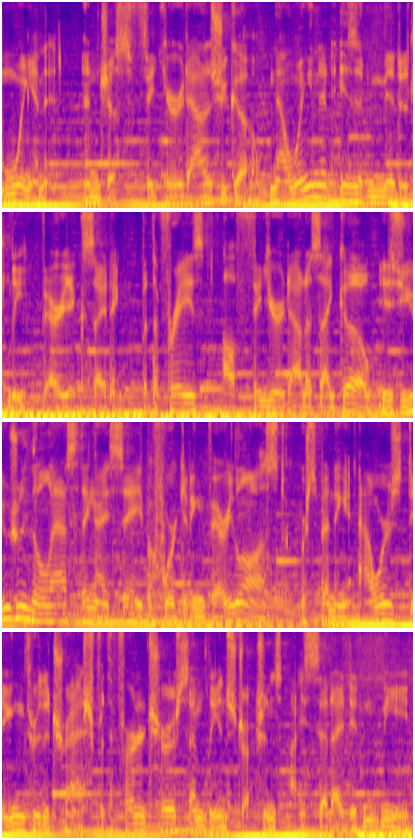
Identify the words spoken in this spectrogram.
winging it and just figure it out as you go. Now, winging it is admittedly very exciting, but the phrase, I'll figure it out as I go, is usually the last thing I say before getting very lost or spending hours digging through the trash for the furniture assembly instructions I said I didn't need need.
